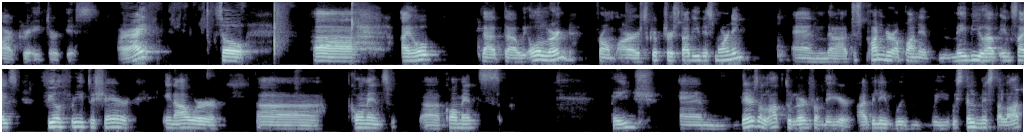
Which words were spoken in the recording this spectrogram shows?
our creator is. All right? So uh, I hope that uh, we all learned from our scripture study this morning and uh, just ponder upon it. Maybe you have insights. Feel free to share in our uh, comments uh, comments page. And there's a lot to learn from the here. I believe we we we still missed a lot,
